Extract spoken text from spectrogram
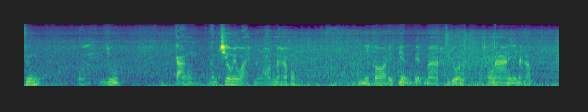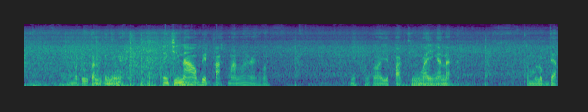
ซึ่งอยู่กลางน้ำเชี่ยวไม่ไหวมันร้อนนะครับผมอันนี้ก็ได้เปลี่ยนเบ็ดมาโยนข้างหน้านี้นะครับเรามาดูกันเป็นยังไงจริงๆน่าเอาเบ็ดปักมันมากเลยทุกคนนี่ผมก็จะปักทิ้งไว้อย่างนั้นแหละก็มาหลบแดด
